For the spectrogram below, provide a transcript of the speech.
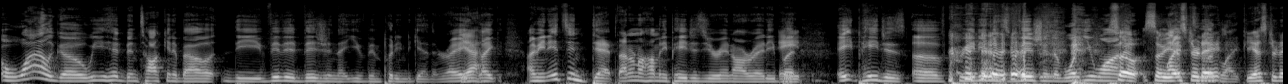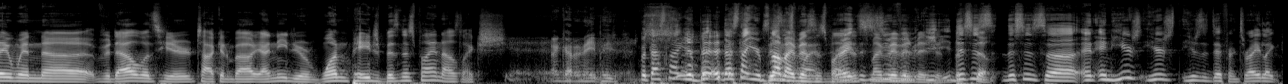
a while ago, we had been talking about the vivid vision that you've been putting together, right? Yeah. Like, I mean, it's in depth. I don't know how many pages you're in already, but Eight. eight, pages of creating this vision of what you want. So so life to yesterday look like. yesterday when uh, Vidal was here talking about I need your one page business plan, I was like shit. I got an eight page, but that's not your that's not your It's business not my plan, business plan. right? It's This my is vivid vivid- vision, This is still. this is uh and and here's here's here's the difference, right? Like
